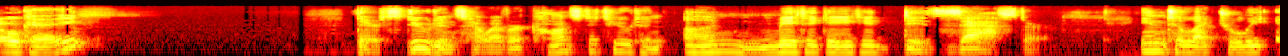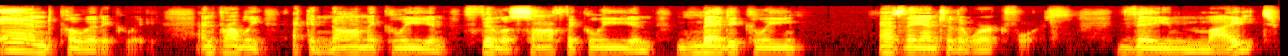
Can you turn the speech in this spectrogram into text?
Okay. Their students, however, constitute an unmitigated disaster intellectually and politically, and probably economically and philosophically and medically as they enter the workforce. They might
